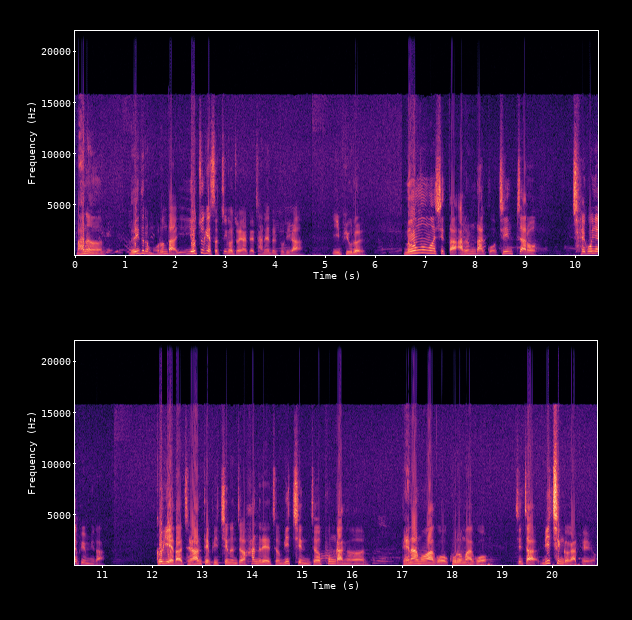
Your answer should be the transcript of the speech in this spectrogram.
나는 너희들은 모른다. 이- 이쪽에서 찍어줘야 돼. 자네들 둘이가. 이 view를. 너무 멋있다. 아름답고, 진짜로 최고의 view입니다. 거기에다 저한테 비치는 저 하늘의 저 미친 저 풍광은 대나무하고 구름하고 진짜 미친 것 같아요.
